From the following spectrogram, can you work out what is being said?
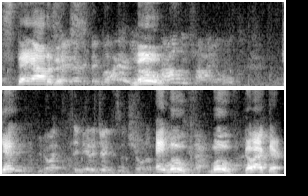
stay out of this. Move. Problem child. Get. You know what? Indiana Jones is showing up. Hey, move. Move. Go back there.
